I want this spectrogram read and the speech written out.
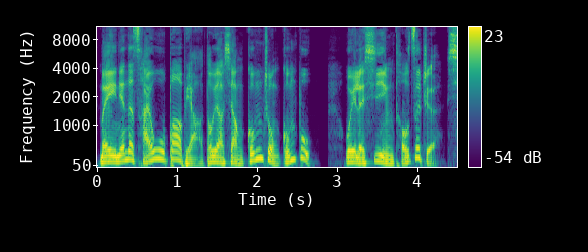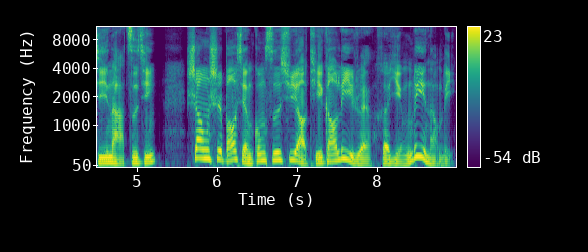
每年的财务报表都要向公众公布。为了吸引投资者、吸纳资金，上市保险公司需要提高利润和盈利能力。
